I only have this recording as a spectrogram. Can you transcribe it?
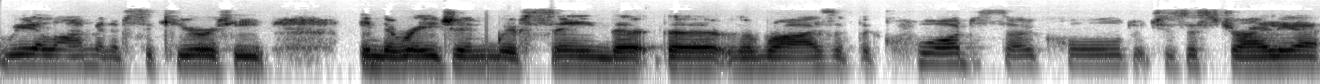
realignment of security in the region. We've seen the, the, the rise of the Quad, so called, which is Australia,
